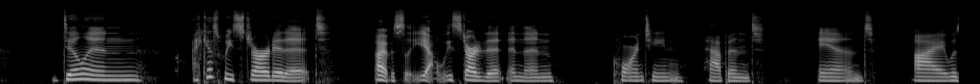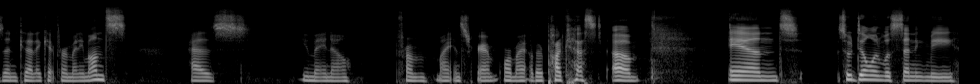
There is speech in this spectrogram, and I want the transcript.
Dylan, I guess we started it. Obviously, yeah, we started it, and then quarantine happened, and I was in Connecticut for many months, as you may know from my Instagram or my other podcast. Um, and so Dylan was sending me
